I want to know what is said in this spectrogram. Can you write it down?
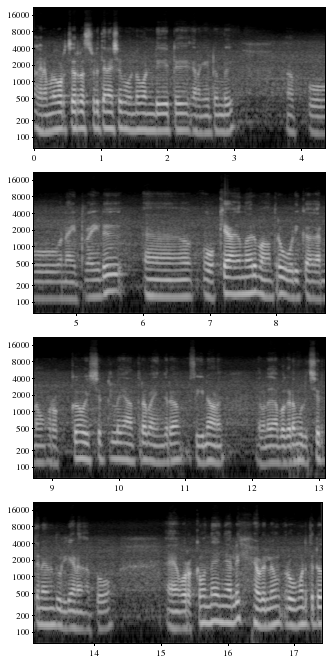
അങ്ങനെ നമ്മൾ കുറച്ച് റെസ്റ്റ് എടുത്തതിന് ശേഷം വീണ്ടും വണ്ടിയിട്ട് ഇറങ്ങിയിട്ടുണ്ട്. അപ്പോൾ നൈറ്റ് റൈഡ് ഓക്കെ ആകുന്നവർ മാത്രം ഓടിക്കുക. കാരണം ഉറക്കം ഒഴിച്ചിട്ടുള്ള യാത്ര ഭയങ്കര സീനാണ് നമ്മൾ അപകടം വിളിച്ചു വരുത്തുന്നതിന് തുല്യമാണ് അപ്പോൾ ഉറക്കം വന്നു കഴിഞ്ഞാൽ എവിടെയെങ്കിലും റൂം എടുത്തിട്ടോ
